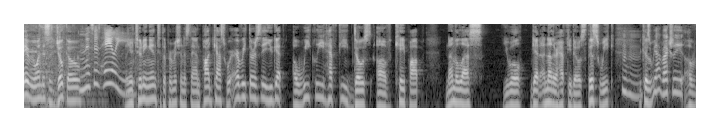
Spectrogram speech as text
Hey everyone, this is Joko. And this is Haley. And you're tuning in to the Permission to Stan podcast, where every Thursday you get a weekly hefty dose of K pop. Nonetheless, you will get another hefty dose this week Mm-hmm. because we have actually a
